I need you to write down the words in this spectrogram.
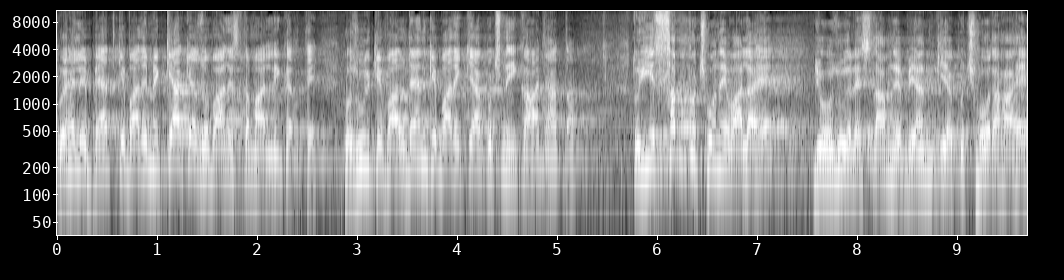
वह अहल बैत के बारे में क्या क्या ज़ुबान इस्तेमाल नहीं करते? हजूर के वालदेन के बारे क्या कुछ नहीं कहा जाता? तो ये सब कुछ होने वाला है, जो हजूर ने बयान किया, कुछ हो रहा है,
